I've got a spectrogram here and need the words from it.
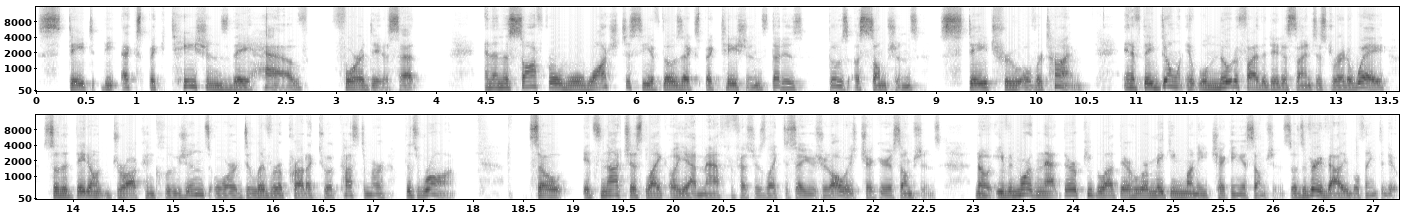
state the expectations they have for a data set. And then the software will watch to see if those expectations, that is, those assumptions, stay true over time. And if they don't, it will notify the data scientist right away so that they don't draw conclusions or deliver a product to a customer that's wrong. So it's not just like, oh yeah, math professors like to say you should always check your assumptions. No, even more than that, there are people out there who are making money checking assumptions. So it's a very valuable thing to do.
